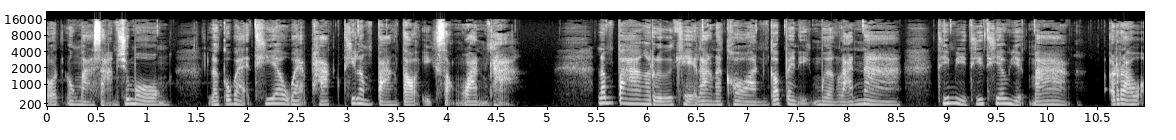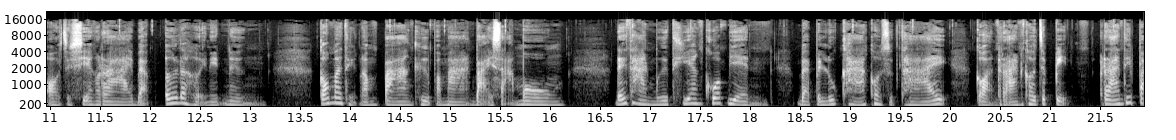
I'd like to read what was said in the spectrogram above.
รถลงมา 3 ชั่วโมง แล้วก็แวะเที่ยวแวะพักที่ลำปางต่ออีก 2 วันค่ะลำปางหรือเขลางนครก็เป็นอีกเมืองล้านนาที่มีที่เที่ยวเยอะมาก เราออกจากเชียงรายแบบเออระเหยนิดนึง ก็มาถึงลำปางคือประมาณบ่ายสามโมง ได้ทานมื้อเที่ยงควบเย็น แบบเป็นลูกค้าคนสุดท้าย ก่อนร้านเขาจะปิด ร้านที่ไป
